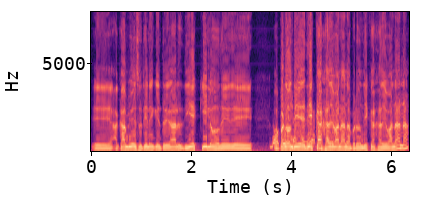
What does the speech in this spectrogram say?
eh, a cambio de eso tienen que entregar 10 kilos de... perdón, 10, 10 cajas de banana, perdón, 10 cajas de banana,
